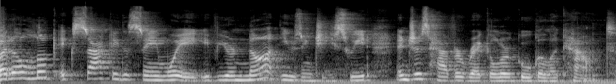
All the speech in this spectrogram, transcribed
But it'll look exactly the same way if you're not using G Suite and just have a regular Google account.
